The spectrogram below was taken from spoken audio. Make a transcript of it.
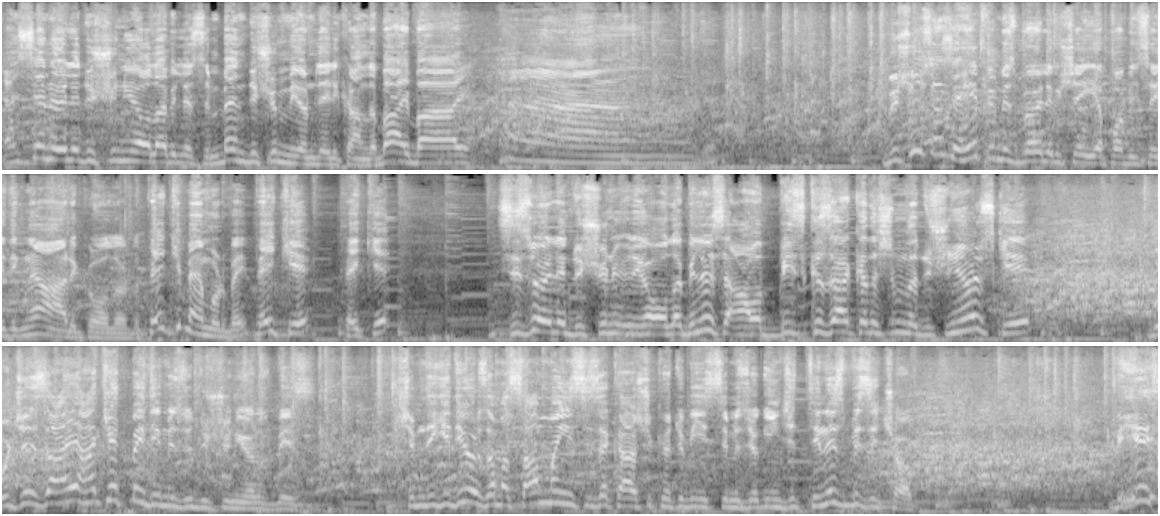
Yani sen öyle düşünüyor olabilirsin. Ben düşünmüyorum delikanlı. Bay bay. Düşünsenize hepimiz böyle bir şey yapabilseydik ne harika olurdu. Peki memur bey. Peki. Peki. Siz öyle düşünüyor olabilirse ama biz kız arkadaşımla düşünüyoruz ki bu cezayı hak etmediğimizi düşünüyoruz biz. Şimdi gidiyoruz ama sanmayın size karşı kötü bir hissimiz yok. İncittiniz bizi çok. Biz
